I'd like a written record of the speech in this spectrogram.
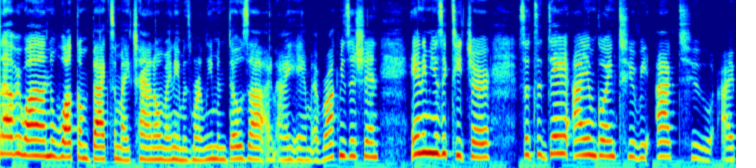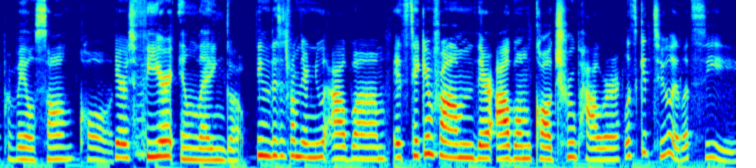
Hello everyone, welcome back to my channel. My name is Marlene Mendoza and I am a rock musician and a music teacher. So today I am going to react to I Prevail's song called There's Fear in Letting Go. And this is from their new album. It's taken from their album called True Power. Let's get to it. Let's see.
